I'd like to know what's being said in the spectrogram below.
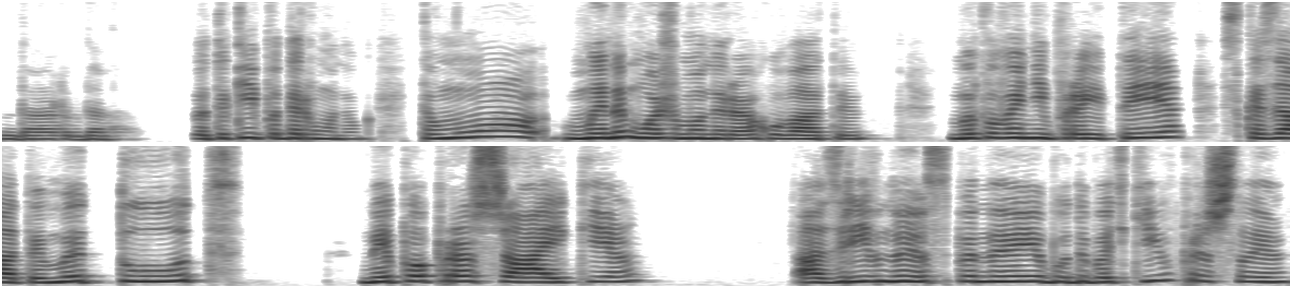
Дар, да. Отакий подарунок. Тому ми не можемо не реагувати. Ми повинні прийти, сказати: ми тут, не попрошайки, а з рівною спиною, бо до батьків прийшли,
